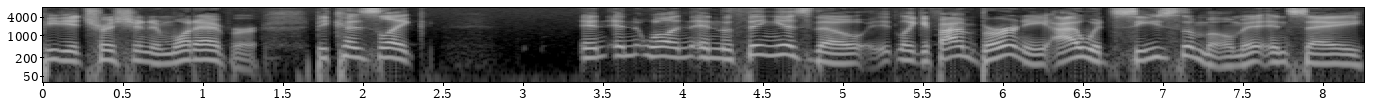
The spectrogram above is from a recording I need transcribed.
pediatrician and whatever. Because like and and well and, and the thing is though it, like if i'm bernie i would seize the moment and say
